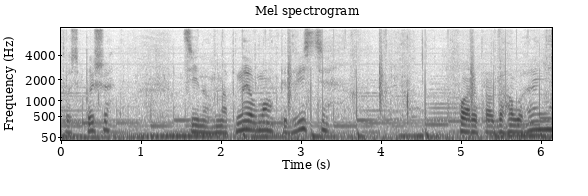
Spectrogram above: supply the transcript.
Хтось пише ціну на пневмо під 200. Фари, правда, галогенні.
